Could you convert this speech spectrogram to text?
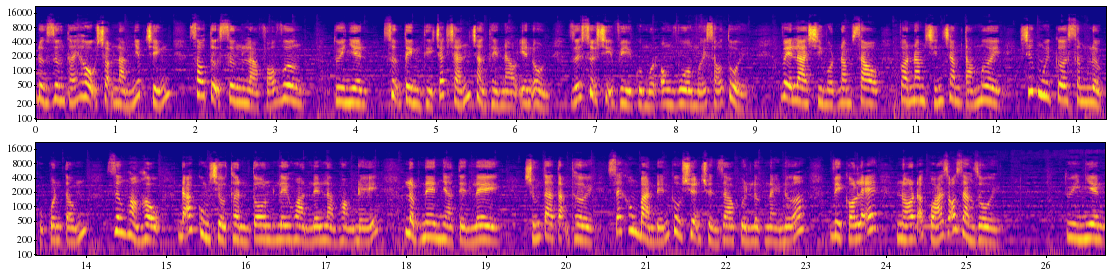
được Dương Thái Hậu chọn làm nhiếp chính, sau tự xưng là phó vương. Tuy nhiên, sự tình thì chắc chắn chẳng thể nào yên ổn dưới sự trị vì của một ông vua mới 6 tuổi. Vậy là chỉ một năm sau, vào năm 980, trước nguy cơ xâm lược của quân Tống, Dương Hoàng hậu đã cùng triều thần tôn Lê Hoàn lên làm hoàng đế, lập nên nhà Tiền Lê. Chúng ta tạm thời sẽ không bàn đến câu chuyện chuyển giao quyền lực này nữa, vì có lẽ nó đã quá rõ ràng rồi. Tuy nhiên,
